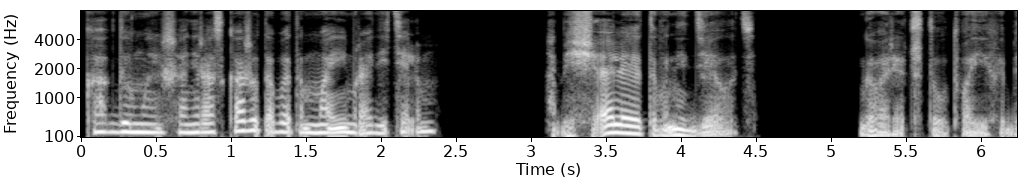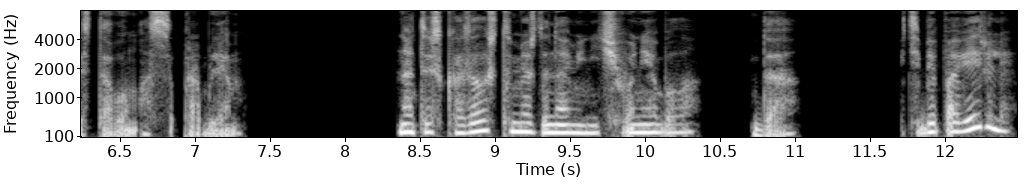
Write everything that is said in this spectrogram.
«Как думаешь, они расскажут об этом моим родителям?» «Обещали этого не делать. Говорят, что у твоих и без того масса проблем». «Но ты сказал, что между нами ничего не было?» «Да». «И тебе поверили?»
